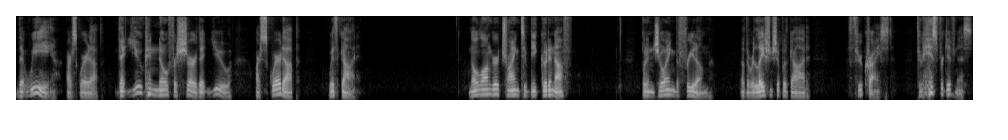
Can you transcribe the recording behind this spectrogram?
That we are squared up, that you can know for sure that you are squared up with God. No longer trying to be good enough, but enjoying the freedom of the relationship with God through Christ, through His forgiveness.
